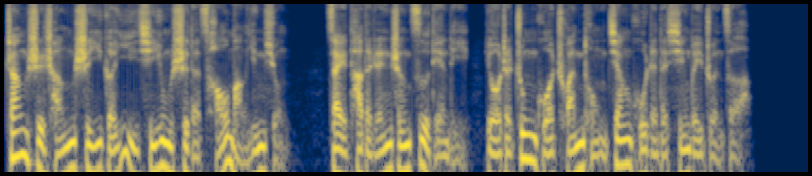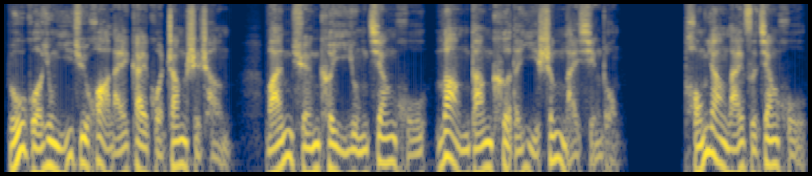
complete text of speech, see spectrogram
张士诚是一个意气用事的草莽英雄，在他的人生字典里，有着中国传统江湖人的行为准则。如果用一句话来概括张士诚，完全可以用江湖浪荡客的一生来形容。同样来自江湖，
